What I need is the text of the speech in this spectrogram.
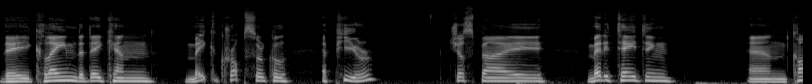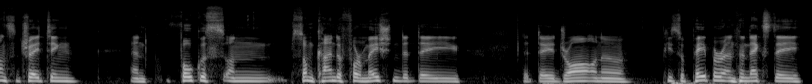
They claim that they can make a crop circle appear just by meditating and concentrating and focus on some kind of formation that they that they draw on a piece of paper and the next day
